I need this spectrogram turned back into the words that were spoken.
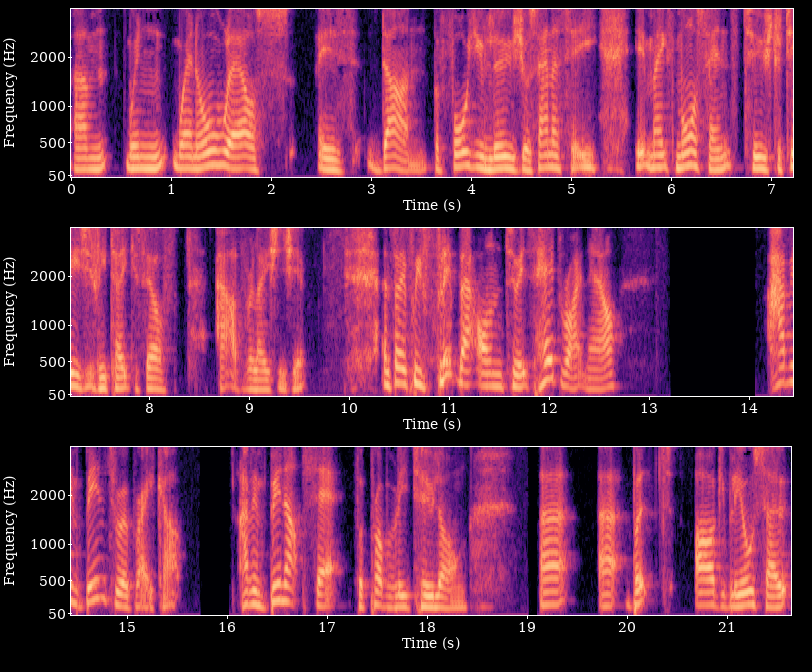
um, when, when all else is done, before you lose your sanity, it makes more sense to strategically take yourself out of the relationship. And so if we flip that onto its head right now, having been through a breakup, having been upset for probably too long, uh, uh, but arguably also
